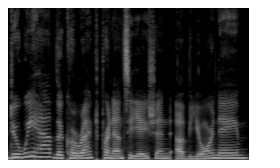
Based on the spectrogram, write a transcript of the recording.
Do we have the correct pronunciation of your name?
